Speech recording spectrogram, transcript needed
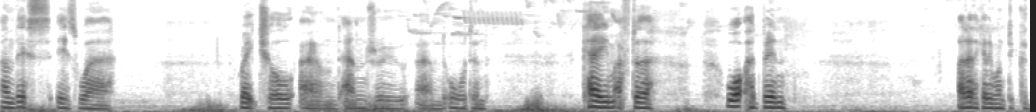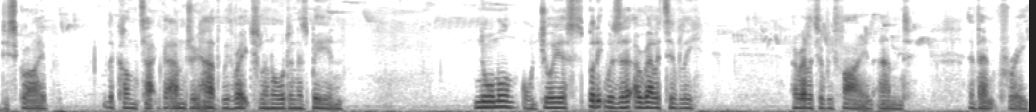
and this is where Rachael and Andrew and Auden came after what had been. I don't think anyone could describe the contact that Andrew had with Rachael and Auden as being normal or joyous, but it was a, a relatively a relatively fine and event free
